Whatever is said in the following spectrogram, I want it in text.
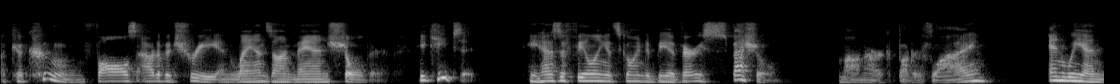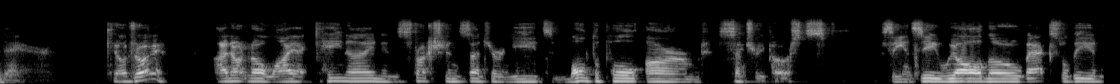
a cocoon falls out of a tree and lands on Mann's shoulder. He keeps it. He has a feeling it's going to be a very special monarch butterfly. And we end there. Killjoy? I don't know why a canine instruction center needs multiple armed sentry posts. CNC, we all know Max will be in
